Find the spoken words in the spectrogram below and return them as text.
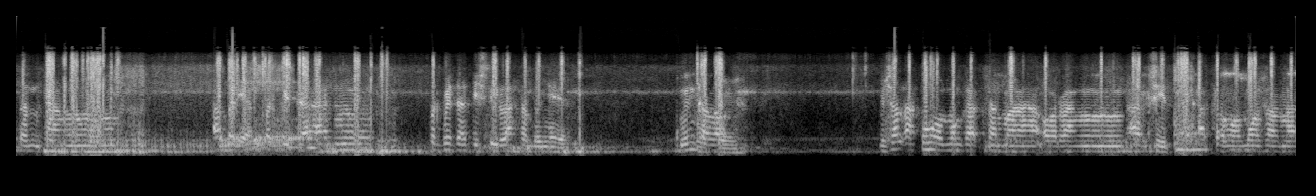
tentang apa ya perbedaan perbedaan istilah tentunya ya. Mungkin kalau oke. misal aku ngomong sama orang arsitek atau ngomong sama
